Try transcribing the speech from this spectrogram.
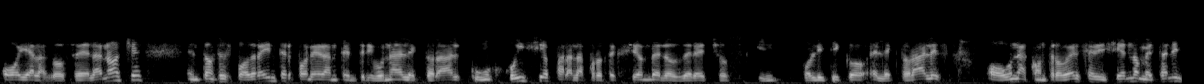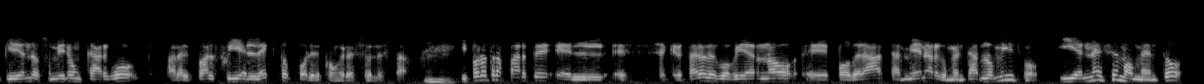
hoy a las 12 de la noche, entonces podrá interponer ante el Tribunal Electoral un juicio para la protección de los derechos político electorales o una controversia diciendo me están impidiendo asumir un cargo para el cual fui electo por el Congreso del Estado. Y por otra parte, el, secretario de gobierno eh, podrá también argumentar lo mismo. Y en ese momento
